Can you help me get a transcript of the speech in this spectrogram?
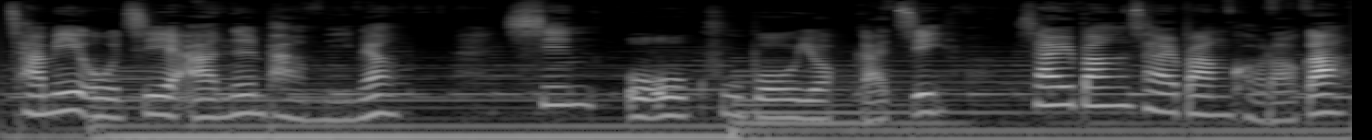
잠이 오지 않은 밤이면 신오오쿠보역까지 살방살방 걸어가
